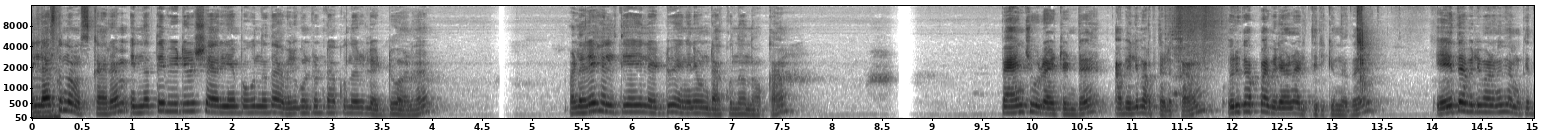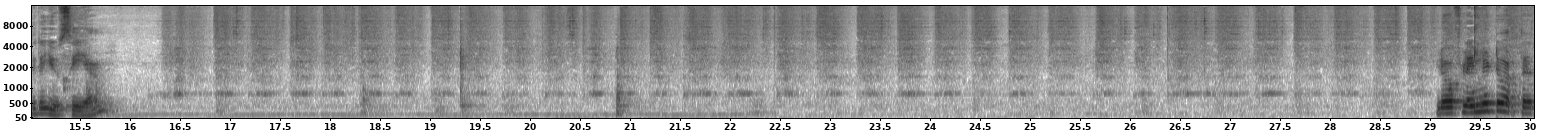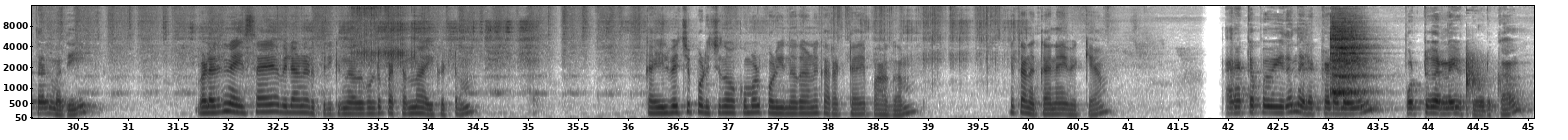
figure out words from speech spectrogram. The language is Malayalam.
എല്ലാവർക്കും നമസ്കാരം. ഇന്നത്തെ വീഡിയോയിൽ ഷെയർ ചെയ്യാൻ പോകുന്നത് അവിൽ കൊണ്ടുണ്ടാക്കുന്ന ഒരു ലഡ്ഡു ആണ് വളരെ ഹെൽത്തിയായി ലഡ്ഡു എങ്ങനെ ഉണ്ടാക്കുന്നത് നോക്കാം. പാൻ ചൂടായിട്ടുണ്ട്. അവിൽ വറുത്തെടുക്കാം. ഒരു കപ്പ് അവിലാണ് എടുത്തിരിക്കുന്നത്. ഏത് അവിൽ വേണമെങ്കിലും നമുക്കിതിൽ യൂസ് ചെയ്യാം. ലോ ഫ്ലെയിമിലിട്ട് വറുത്തെടുത്താൽ മതി. വളരെ നൈസായ അവിലാണ് എടുത്തിരിക്കുന്നത്. അതുകൊണ്ട് പെട്ടെന്നായി കിട്ടും. കയ്യിൽ വെച്ച് പൊടിച്ച് നോക്കുമ്പോൾ പൊടിയുന്നതാണ് കറക്റ്റായ പാകം. ഇത് തണുക്കാനായി വെക്കാം. അരക്കപ്പ് വീതം നിലക്കടലയും പൊട്ടുകടലയും ഇട്ട് കൊടുക്കാം.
